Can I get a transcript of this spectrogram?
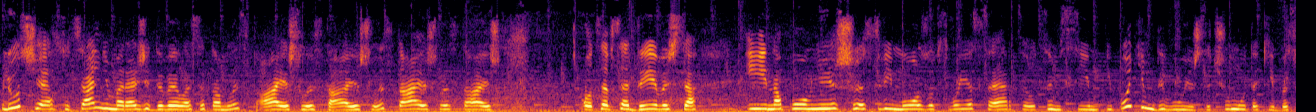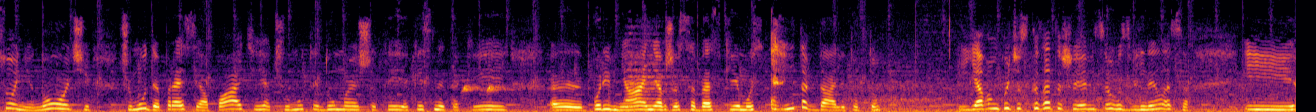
Плюс ще соціальні мережі дивилася, там листаєш, листаєш, листаєш, листаєш. Оце все дивишся і наповнюєш свій мозок, своє серце оцим всім. І потім дивуєшся, чому такі безсонні ночі, чому депресія, апатія, чому ти думаєш, що ти якийсь не такий, е, порівняння вже себе з кимось і так далі. Тобто, і я вам хочу сказати, що я від цього звільнилася. І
